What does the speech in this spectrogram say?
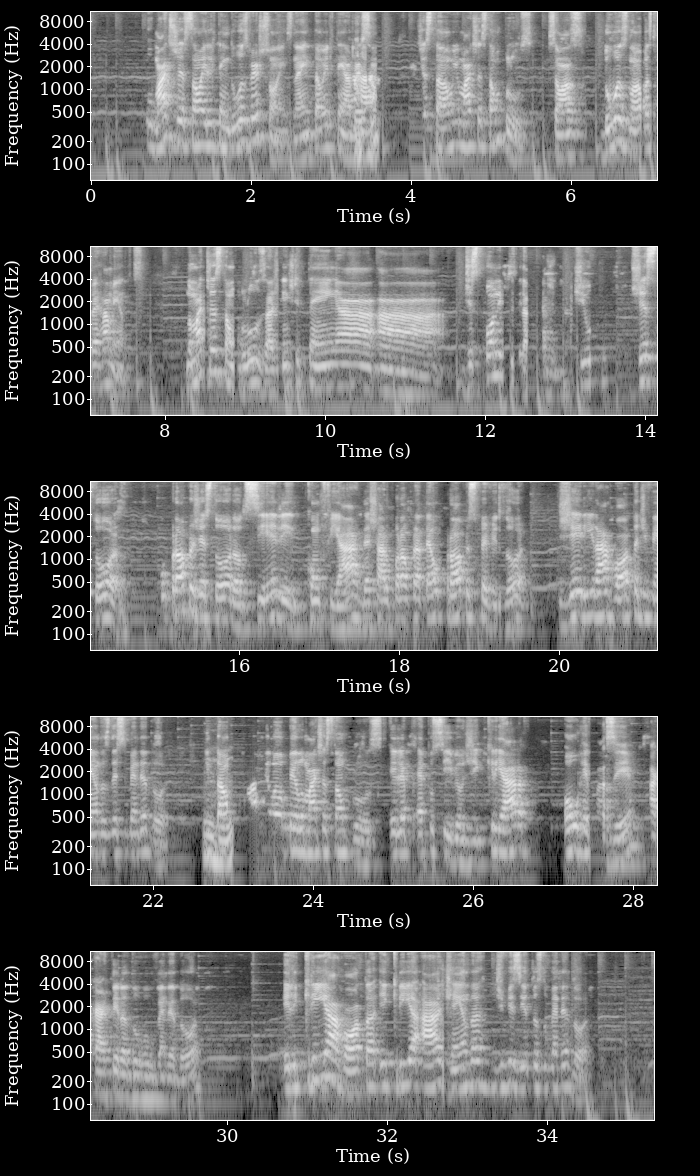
o marketing gestão ele tem duas versões, né? Então ele tem a versão uhum Gestão e o Marketing Gestão Plus. São as duas novas ferramentas. No Marketing Gestão Plus, a gente tem a, a disponibilidade de o gestor, o próprio gestor, ou se ele confiar, deixar o próprio, até o próprio supervisor, gerir a rota de vendas desse vendedor. Então, uhum. pelo, pelo Max Gestão Plus, ele é, é possível de criar ou refazer a carteira do vendedor. Ele cria a rota e cria a agenda de visitas do vendedor.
